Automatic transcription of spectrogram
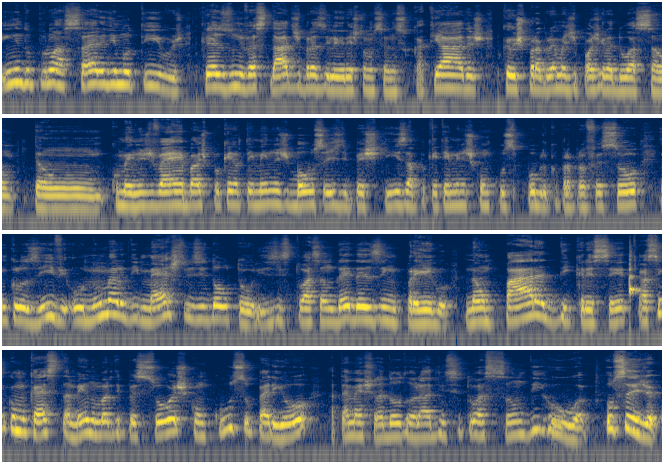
indo por uma série de motivos, porque as universidades brasileiras estão sendo sucateadas, porque os programas de pós-graduação estão com menos verbas, porque não tem menos bolsas de pesquisa, porque tem menos concurso público para professor. Inclusive, o número de mestres e doutores em situação de desemprego não para de crescer. Assim assim como cresce também o número de pessoas com curso superior até mestrado e doutorado em situação de rua. Ou seja,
